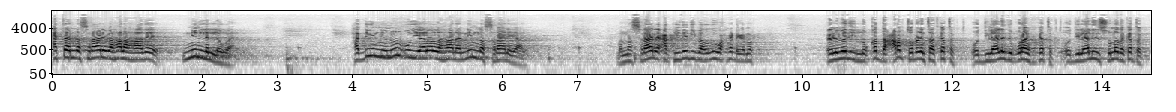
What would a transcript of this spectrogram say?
xataa nasraaniba ha lahaadee nin la lawaa haddii ninun uu yeelan lahaana nin nasraaniyaa leh ma nasraani caqiidadii baad adugu wax ka dhigan marka culimmadii luqadda carabtao dhan intaad ka tagto oo dilaaladii qur'aanka ka tagto oo dilaaladii sunnada ka tagto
